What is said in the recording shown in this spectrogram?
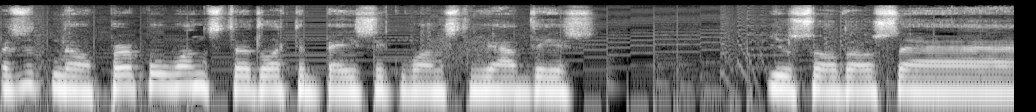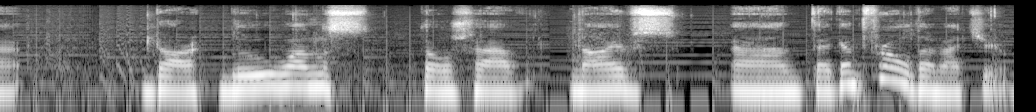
is it? No, purple ones. They're like the basic ones. You have these, you saw those uh, dark blue ones. Those have knives and they can throw them at you.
